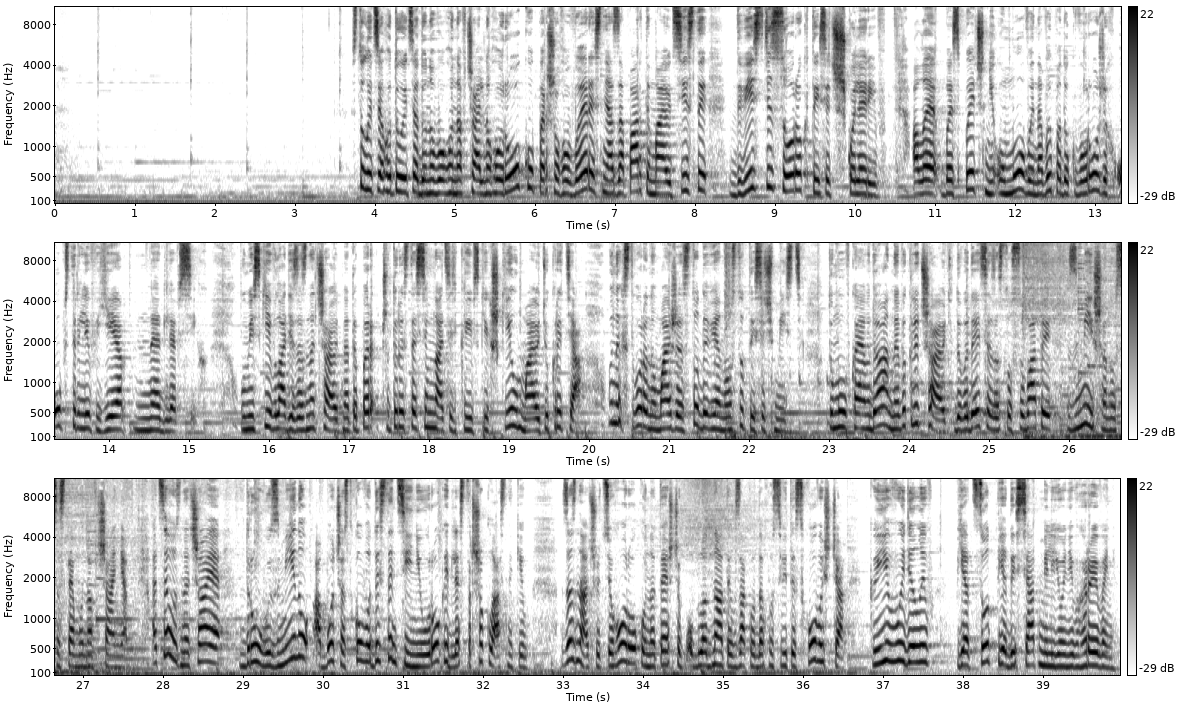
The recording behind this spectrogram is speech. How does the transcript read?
Столиця готується до нового навчального року. 1 вересня за парти мають сісти 240 тисяч школярів. Але безпечні умови на випадок ворожих обстрілів є не для всіх. У міській владі зазначають, на тепер 417 київських шкіл мають укриття. У них створено майже 190 тисяч місць. Тому в КМДА не виключають, доведеться застосувати змішану систему навчання. А це означає другу зміну або частково дистанційні уроки для старшокласників. Зазначу, цього року на те, щоб обладнати в закладах освіти сховища, Київ виділив 550 мільйонів гривень.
